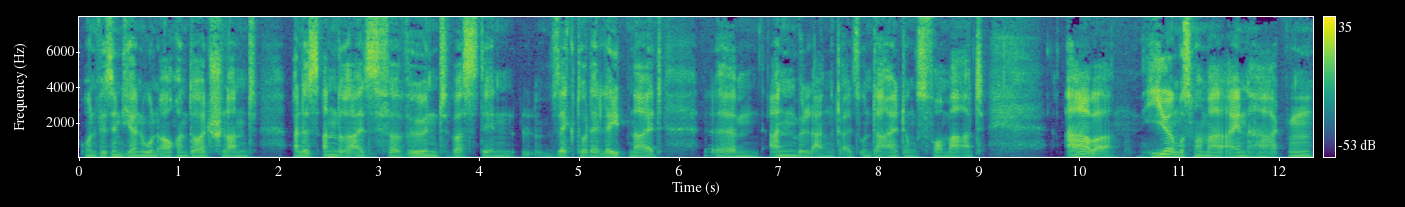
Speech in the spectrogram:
Und wir sind ja nun auch in Deutschland alles andere als verwöhnt, was den Sektor der Late Night ähm, anbelangt als Unterhaltungsformat. Aber hier muss man mal einhaken,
